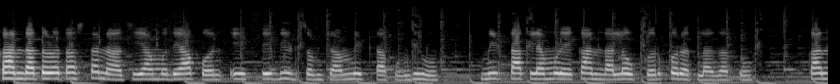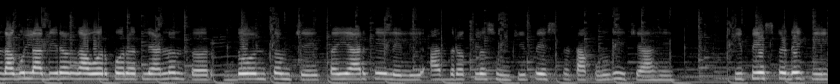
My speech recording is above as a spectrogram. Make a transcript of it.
कांदा तळत असतानाच यामध्ये आपण एक ते दीड चमचा मीठ टाकून घेऊ. मीठ टाकल्यामुळे कांदा लवकर परतला जातो. कांदा गुलाबी रंगावर परतल्यानंतर दोन चमचे तयार केलेली अद्रक लसूणची पेस्ट टाकून घ्यायची आहे. ही पेस्ट देखील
